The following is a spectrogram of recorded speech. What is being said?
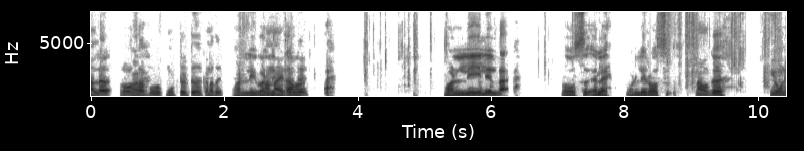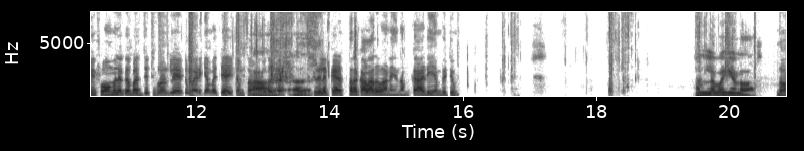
നല്ല റോസാപ്പൂ മുട്ടിട്ട് നിൽക്കണത് വള്ളി വള്ളി. നന്നായിട്ടുണ്ട്. വള്ളിയിലുള്ള റോസ് അല്ലേ? വള്ളി റോസ്. നമുക്ക് യൂണിഫോമിലൊക്കെ ബഡ്ജറ്റ് ഫ്രണ്ട്ലി ആയിട്ട് മേടിക്കാൻ പറ്റിയ ഐറ്റംസ് ആണ്. ഇതൊക്കെ ഇതിലൊക്കെ എത്ര കളർ വേണമെങ്കിൽ നമുക്ക് ആഡ് ചെയ്യാൻ പറ്റും. നല്ല ഭംഗിയുള്ളതാ.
